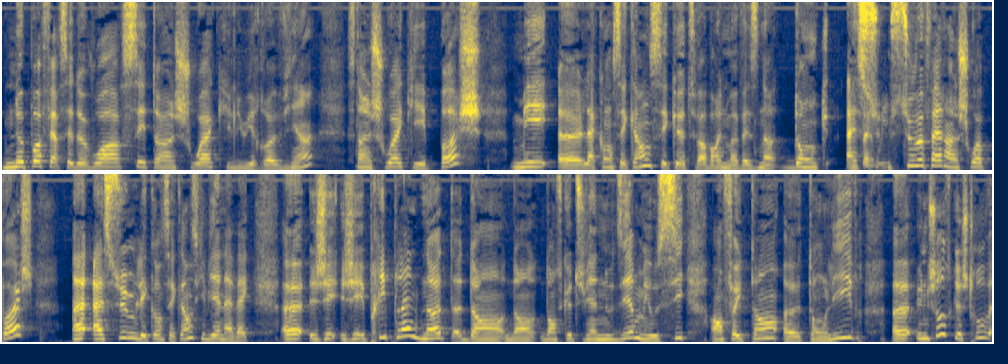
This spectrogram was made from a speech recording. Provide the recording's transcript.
ne pas faire ses devoirs, c'est un choix qui lui revient. C'est un choix qui est poche, mais euh, la conséquence, c'est que tu vas avoir une mauvaise note. Donc, oui. si tu veux faire un choix poche, assume les conséquences qui viennent avec. Euh, j'ai pris plein de notes dans, dans, dans ce que tu viens de nous dire, mais aussi en feuilletant euh, ton livre. Euh, une chose que je trouve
